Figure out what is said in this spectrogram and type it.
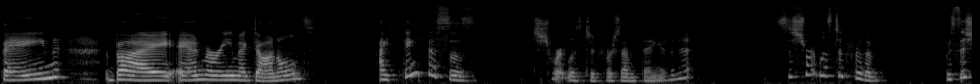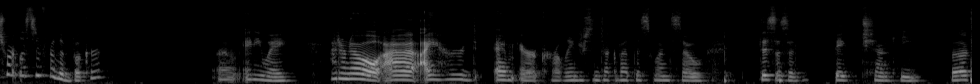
Fayne by Ann-Marie MacDonald. I think this is shortlisted for something, isn't it? Is this shortlisted for the was this shortlisted for the Booker? Oh, anyway, I don't know. I, I heard um, Eric Karl Anderson talk about this one, so this is a big chunky book.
